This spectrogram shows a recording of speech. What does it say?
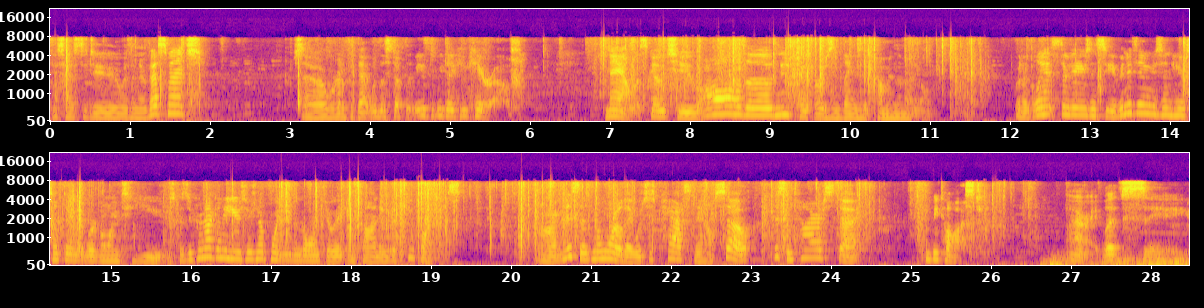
This has to do with an investment. So we're going to put that with the stuff that needs to be taken care of. Now let's go to all the newspapers and things that come in the mail. I'm going to glance through these and see if anything is in here something that we're going to use. Because if you're not going to use, there's no point in even going through it and finding the coupons. Alright, this says Memorial Day, which is past now. So, this entire stack can be tossed. Alright, let's see.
